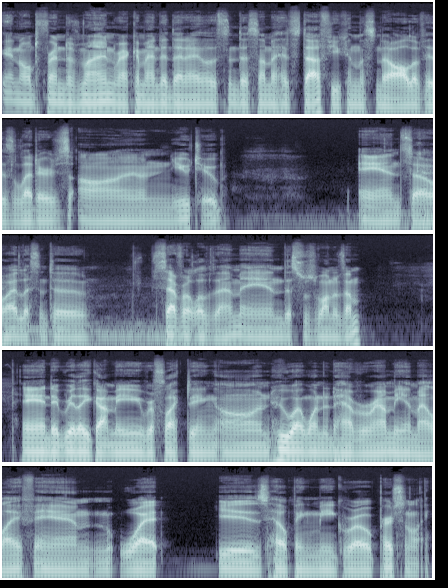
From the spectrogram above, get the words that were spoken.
an old friend of mine recommended that I listen to some of his stuff. You can listen to all of his letters on YouTube. And so I listened to several of them, and this was one of them. And it really got me reflecting on who I wanted to have around me in my life and what is helping me grow personally.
